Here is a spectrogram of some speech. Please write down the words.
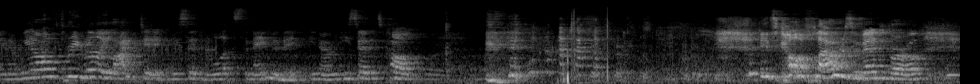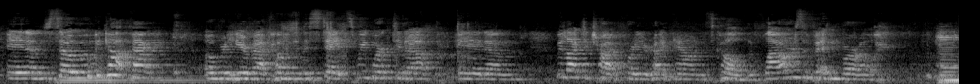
And uh, we all three really liked it, and we said, well, what's the name of it? You know, and he said it's called... it's called Flowers of Edinburgh. And um, so when we got back over here, back home to the States, we worked it up, and um, we'd like to try it for you right now, and it's called The Flowers of Edinburgh.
